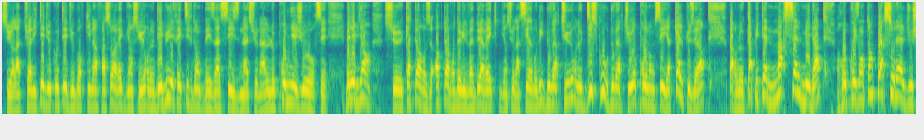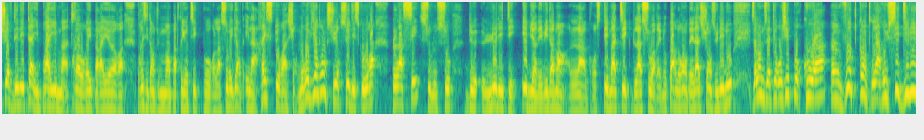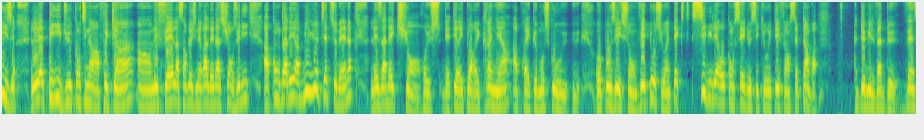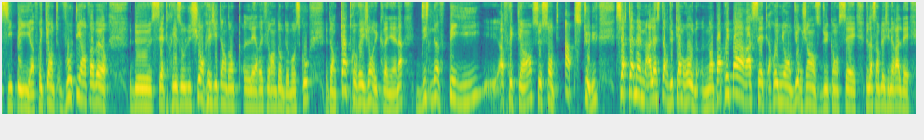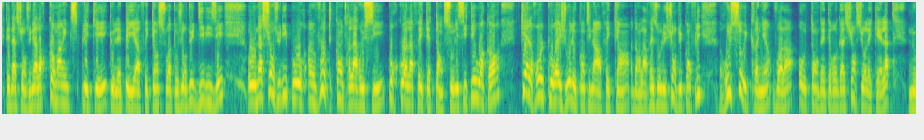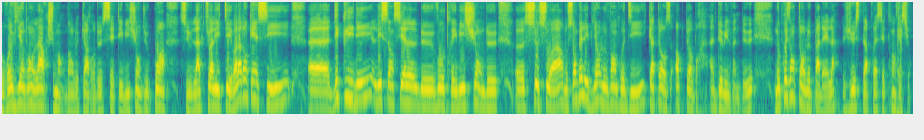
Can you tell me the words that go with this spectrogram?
sur l'actualité du côté du Burkina Faso avec bien sûr le début effectif donc des assises nationales. Le premier jour, c'est bel et bien ce 14 octobre 2022 avec bien sûr la cérémonie d'ouverture, le discours d'ouverture prononcé il y a quelques heures par le capitaine Marcel Meda, représentant personnel du chef de l'État Ibrahim Traoré, par ailleurs président du mouvement patriotique pour la sauvegarde et la restauration. Nous reviendrons sur ce discours placé sous le sceau de l'unité. Et bien évidemment, la grosse thématique de la soirée, nous parlerons des Nations Unies. Nous allons nous interroger pourquoi un vote contre la Russie divise les pays du continent africain. En effet, l'Assemblée générale des Nations Unies a condamné à milieu de cette semaine les annexions russes des territoires ukrainiens après que Moscou opposé son veto sur un texte similaire au Conseil de sécurité fin septembre 2022. 26 pays africains ont voté en faveur de cette résolution rejetant donc les référendums de Moscou dans quatre régions ukrainiennes. 19 pays africains se sont abstenus. Certains même, à l'instar du Cameroun, n'ont pas pris part à cette réunion d'urgence du Conseil de l'Assemblée générale des, des, Nations Unies. Alors comment expliquer que les pays africains soient aujourd'hui divisés aux Nations Unies pour un vote contre la Russie? Pourquoi l'Afrique est tant sollicitée? Ou encore quel rôle pourrait jouer le continent africain dans la résolution du conflit russo-ukrainien? Voilà autant d'interrogations sur lesquelles nous reviendrons largement dans le cadre de cette émission du point sur l'actualité. Voilà donc ainsi euh, décliné l'essentiel de votre émission de euh, ce soir. Nous sommes bel et bien le vendredi 14 octobre 2022. Nous présentons le panel juste après cette transition.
